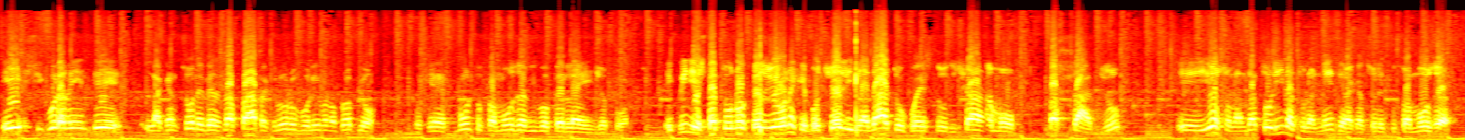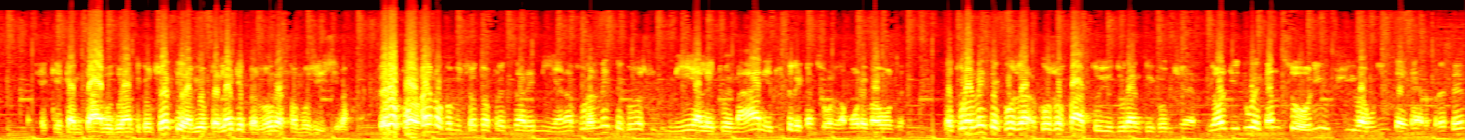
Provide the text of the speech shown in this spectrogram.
e sicuramente la canzone verrà fa perché loro volevano proprio, perché è molto famosa Vivo per lei in Giappone. E quindi è stata un'occasione che Bocelli mi ha dato questo diciamo, passaggio e io sono andato lì, naturalmente la canzone più famosa che cantavo durante i concerti era Vivo per lei che per loro è famosissima. Però poi hanno cominciato a apprezzare Mia. Naturalmente cosa su Mia, Le tue mani e tutte le canzoni L'amore va oltre. Naturalmente cosa, cosa ho fatto io durante i concerti? Ogni due canzoni usciva un interprete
